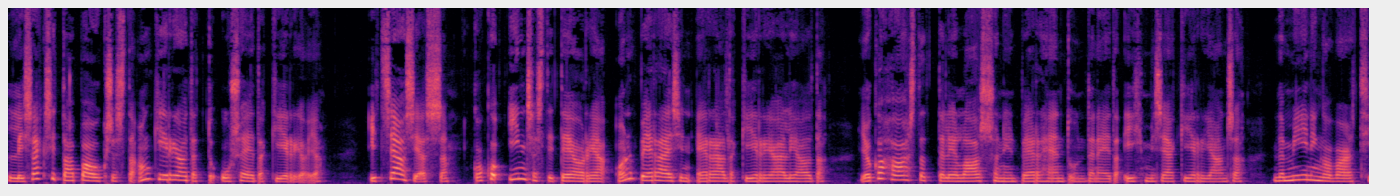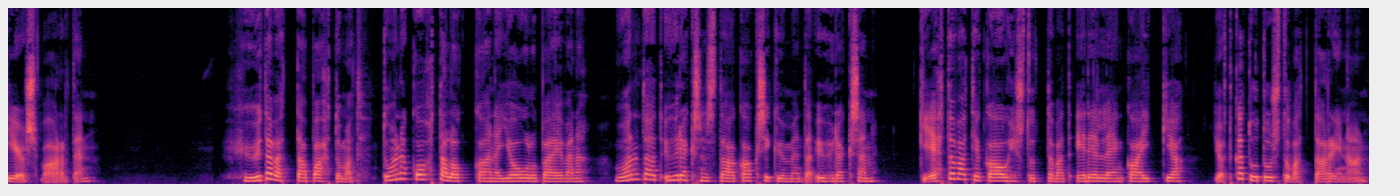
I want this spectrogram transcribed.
Lisäksi tapauksesta on kirjoitettu useita kirjoja. Itse asiassa koko insestiteoria on peräisin eräältä kirjailijalta, joka haastatteli Lawsonin perheen tunteneita ihmisiä kirjaansa The Meaning of Our Tears varten. Hyytävät tapahtumat tuona kohtalokkaana joulupäivänä vuonna 1929 kiehtovat ja kauhistuttavat edelleen kaikkia, jotka tutustuvat tarinaan.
